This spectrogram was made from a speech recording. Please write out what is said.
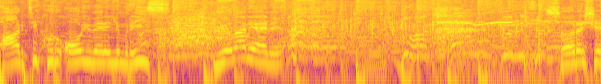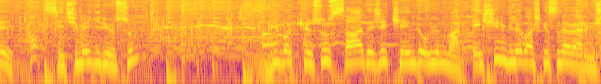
parti kur oy verelim reis diyorlar yani. Sonra şey seçime giriyorsun. Bir bakıyorsun sadece kendi oyun var. Eşin bile başkasına vermiş.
